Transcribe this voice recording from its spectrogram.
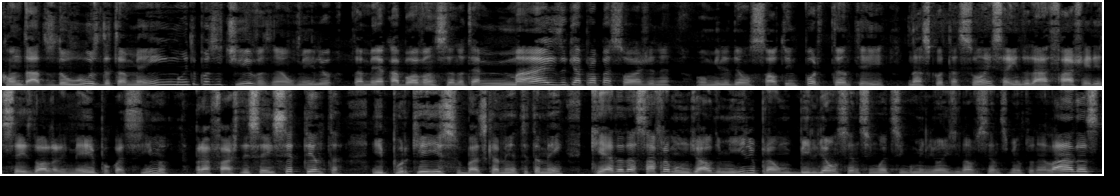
com dados do USDA também muito positivas, né? O milho também acabou avançando até mais do que a própria soja, né? O milho deu um salto importante aí nas cotações, saindo da faixa de 6 dólares e meio, pouco acima, para a faixa de 6,70. E por que isso? Basicamente também queda da safra mundial de milho para 1 bilhão 155 milhões e 900 mil toneladas,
